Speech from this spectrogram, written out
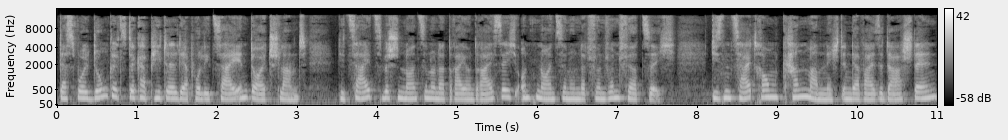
Das wohl dunkelste Kapitel der Polizei in Deutschland. Die Zeit zwischen 1933 und 1945. Diesen Zeitraum kann man nicht in der Weise darstellen,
